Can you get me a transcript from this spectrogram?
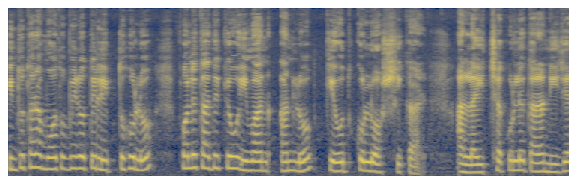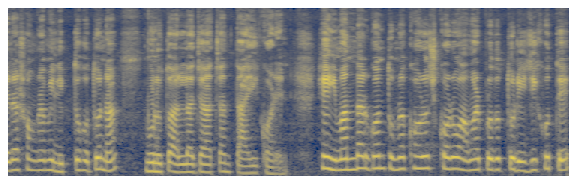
কিন্তু তারা মতবিরতে লিপ্ত হলো, ফলে তাদের কেউ ইমান আনলো, কেউ করল অস্বীকার। আল্লাহ ইচ্ছা করলে তারা নিজেরা সংগ্রামে লিপ্ত হতো না মূলত আল্লাহ যা চান তাই করেন। হে ইমানদারগণ, তোমরা খরচ করো, আমার প্রদত্ত রিজিক হতে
